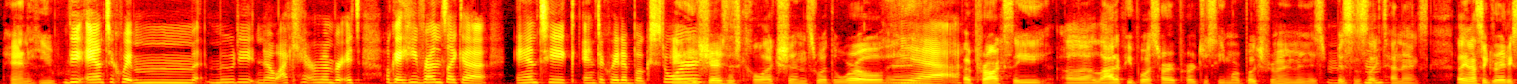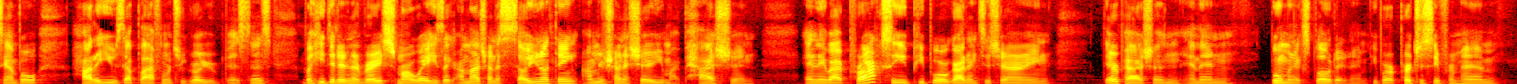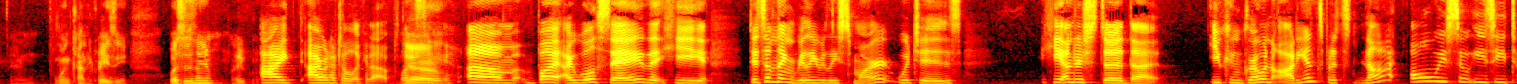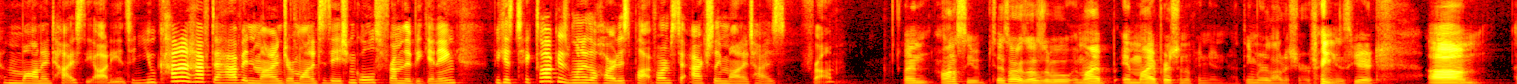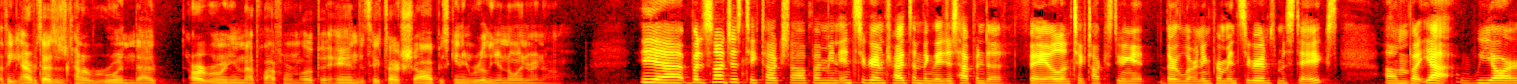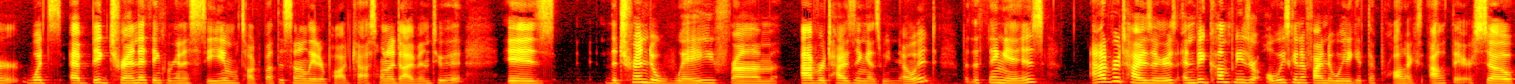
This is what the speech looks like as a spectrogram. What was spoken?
and he The antiquate M- Moody? No, I can't remember. It's okay. He runs like a antique, antiquated bookstore. and he shares his collections with the world. And Yeah. By proxy, uh, a lot of people have started purchasing more books from him, and his business like 10x. I think that's a great example how to use that platform to grow your business. But he did it in a very smart way. He's like, I'm not trying to sell you nothing. I'm just trying to share you my passion. And then by proxy, people got into sharing their passion, and then boom, it exploded, and people are purchasing from him, and went kind of crazy. What's his name? Like, I I would have to look it up. Let's Yeah. see. Um, but I will say that he did something really really smart, which is he understood that you can grow an audience, but it's not always so easy to monetize the audience. And you kind of have to have in mind your monetization goals from the beginning because TikTok is one of the hardest platforms to actually monetize from. And honestly, TikTok is also, in my in my personal opinion, I think we're allowed to share opinions here. Um, I think advertisers kind of ruin that are ruining that platform a little bit, and the TikTok shop is getting really annoying right now. Yeah, but it's not just TikTok shop. I mean, Instagram tried something, they just happened to fail, and TikTok is doing it. They're learning from Instagram's mistakes. Um, but yeah, we are. What's a big trend I think we're going to see, and we'll talk about this on a later podcast. I want to dive into it. Is the trend away from advertising as we know it. But the thing is, advertisers and big companies are always going to find a way to get their products out there. So,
